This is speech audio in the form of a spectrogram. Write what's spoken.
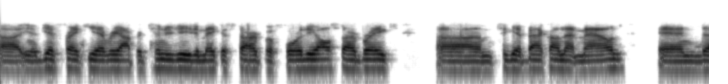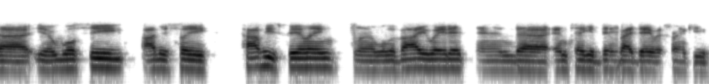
uh, you know give Frankie every opportunity to make a start before the All Star break um, to get back on that mound, and uh, you know we'll see obviously how he's feeling. Uh, we'll evaluate it and uh, and take it day by day with Frankie.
